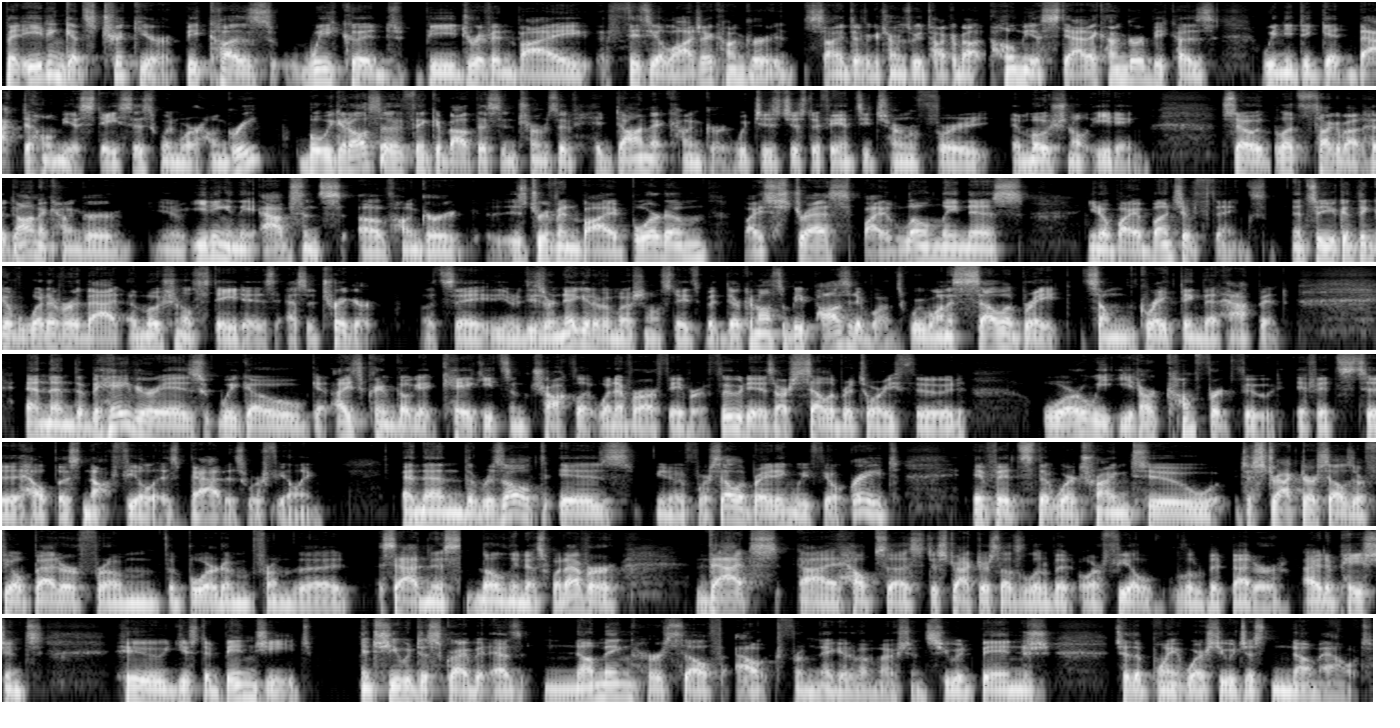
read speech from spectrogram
but eating gets trickier because we could be driven by physiologic hunger. In scientific terms, we talk about homeostatic hunger because we need to get back to homeostasis when we're hungry. But we could also think about this in terms of hedonic hunger, which is just a fancy term for emotional eating. So let's talk about hedonic hunger. You know, eating in the absence of hunger is driven by boredom, by stress, by loneliness, you know, by a bunch of things. And so you can think of whatever that emotional state is as a trigger. Let's say, you know, these are negative emotional states, but there can also be positive ones. We want to celebrate some great thing that happened. And then the behavior is we go get ice cream, go get cake, eat some chocolate, whatever our favorite food is, our celebratory food, or we eat our comfort food if it's to help us not feel as bad as we're feeling. And then the result is, you know, if we're celebrating, we feel great if it's that we're trying to distract ourselves or feel better from the boredom, from the sadness, loneliness, whatever, that uh, helps us distract ourselves a little bit or feel a little bit better. I had a patient who used to binge eat, and she would describe it as numbing herself out from negative emotions. She would binge to the point where she would just numb out.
